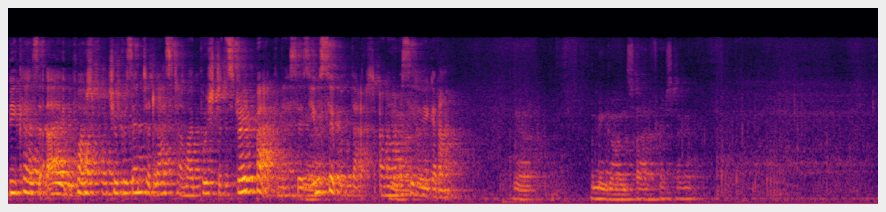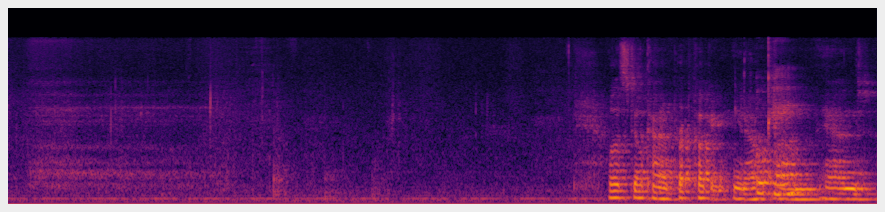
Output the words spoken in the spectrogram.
Because I, what, what you presented last time, I pushed it straight back and I says, you sit with that and I want to see how you get on. yeah. Let me go inside for a second. Well, it's still kind of pr- cooking, you know. Okay. Um, and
